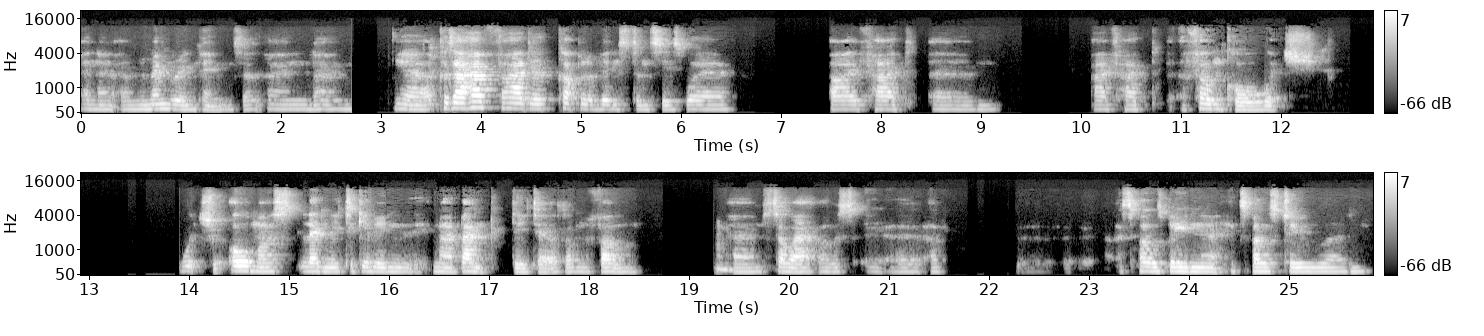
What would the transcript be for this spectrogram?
and, uh, and remembering things and um, yeah because i have had a couple of instances where i've had um, i've had a phone call which which almost led me to giving my bank details on the phone mm. um, so I, I was uh, I suppose being uh, exposed to um,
